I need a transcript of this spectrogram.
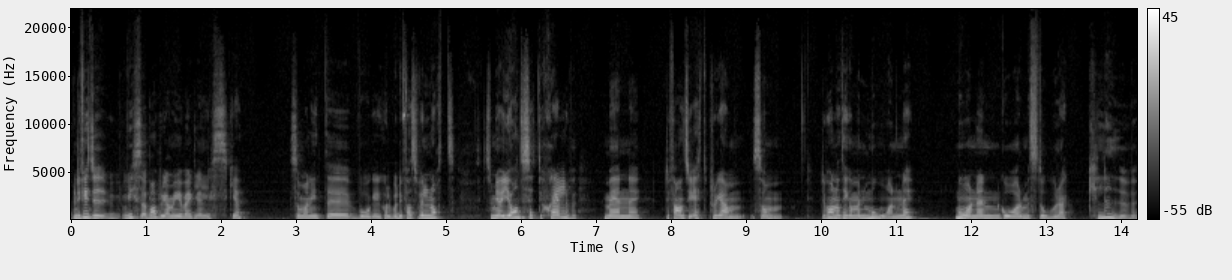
Men det finns ju, vissa barnprogram är ju verkligen läskiga. Som man inte vågar kolla på. Det fanns väl något som jag, jag har inte sett det själv, men det fanns ju ett program som, det var någonting om en måne. Månen går med stora kliv.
